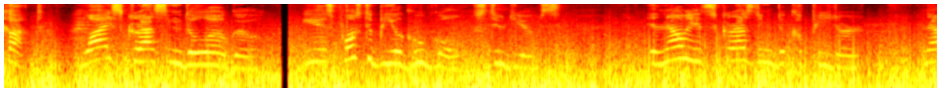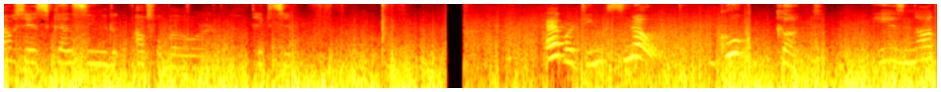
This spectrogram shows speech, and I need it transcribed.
Cut. Why is crossing the logo? It is supposed to be a Google Studios. And now it's crossing the computer. Now it's crossing the alphabet or takes it. Everything snowed. Google Cut. Is not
